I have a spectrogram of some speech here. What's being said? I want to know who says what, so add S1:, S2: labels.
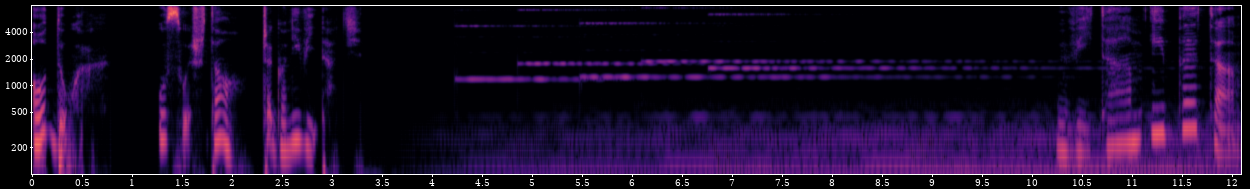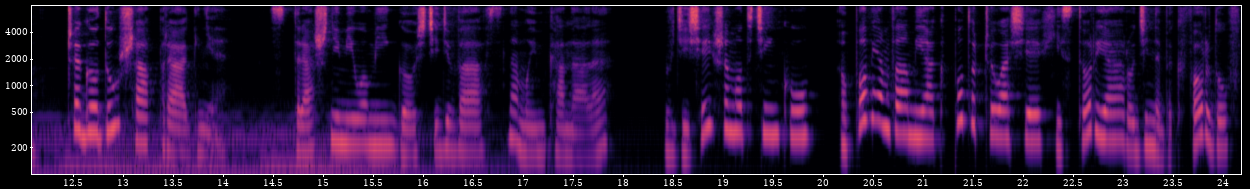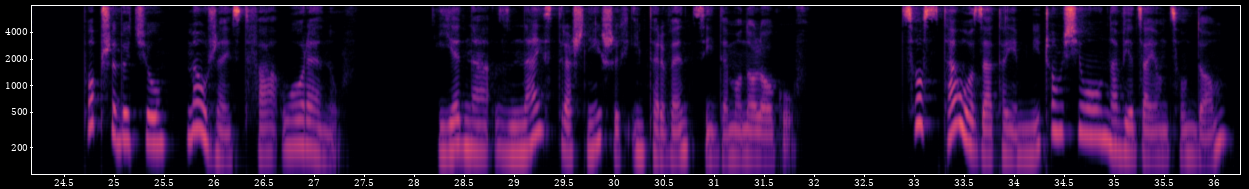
S1: o duchach. Usłysz to, czego nie widać. Witam i pytam, czego dusza pragnie. Strasznie miło mi gościć Was na moim kanale. W dzisiejszym odcinku opowiem Wam, jak potoczyła się historia rodziny Beckfordów po przybyciu małżeństwa Warrenów jedna z najstraszniejszych interwencji demonologów. Co stało za tajemniczą siłą nawiedzającą dom?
